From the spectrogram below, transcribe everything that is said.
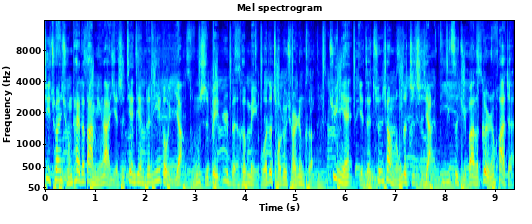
细川雄太的大名啊，也是渐渐跟 Nigo 一样，同时被日本和美国的潮流圈认可。去年也在村上隆的支持下，第一次举办了个人画展。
